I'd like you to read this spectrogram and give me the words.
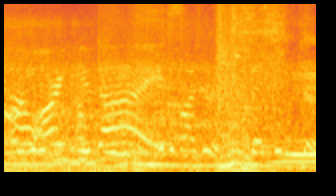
How are you guys?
